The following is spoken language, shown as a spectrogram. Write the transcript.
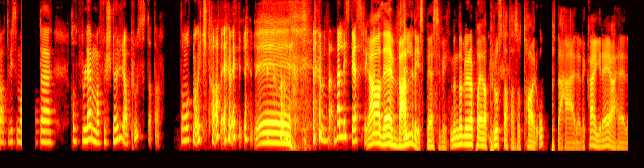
at hvis man hadde, hadde problemer med forstørra prostata, da måtte man ikke ta det. Vet ikke. Ve- Veldig spesifikt. Ja, det er veldig spesifikt. Men da lurer jeg på, er det prostata som tar opp det her, eller hva er greia her?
